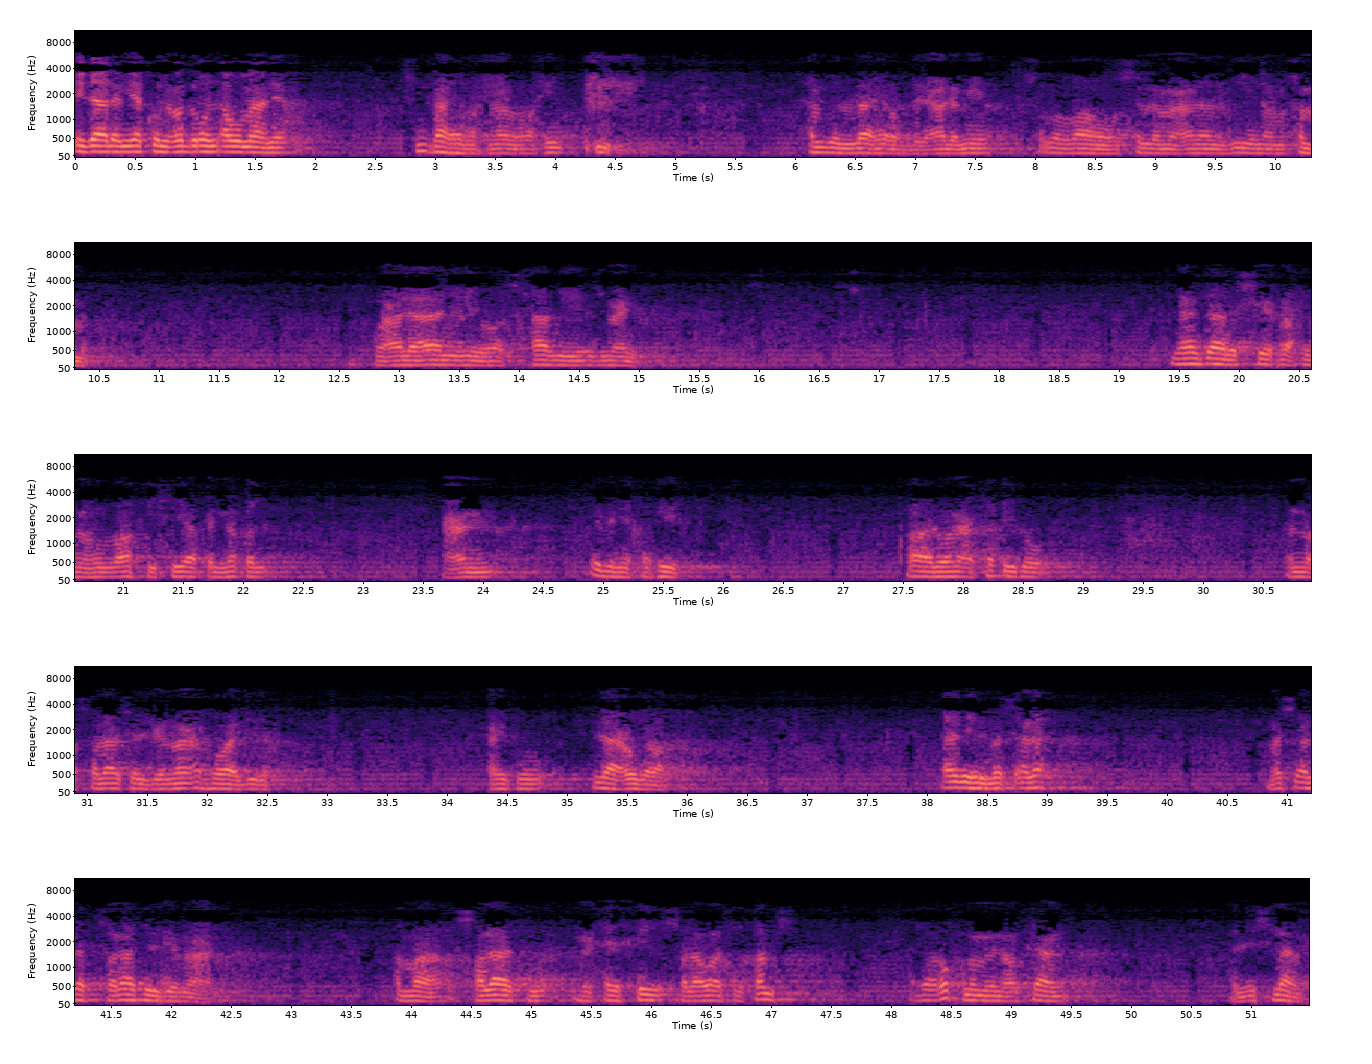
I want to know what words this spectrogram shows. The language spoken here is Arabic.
إذا لم يكن عذر أو مانع. بسم الله الرحمن الرحيم. الحمد لله رب العالمين صلى الله وسلم على نبينا محمد وعلى آله وأصحابه أجمعين. لا زال الشيخ رحمه الله في سياق النقل عن ابن خفيف. قال ونعتقد أن صلاة الجماعة واجبة حيث لا عذر. هذه المسألة مسألة صلاة الجماعة. أما الصلاة من حيث الصلوات الخمس هي ركن من أركان الإسلام.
